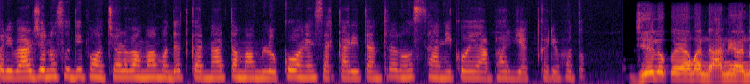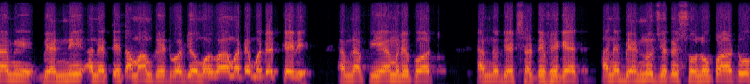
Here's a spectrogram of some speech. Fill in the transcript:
પરિવારજનો સુધી પહોંચાડવામાં મદદ કરનાર તમામ લોકો અને સરકારી તંત્રનો સ્થાનિકોએ આભાર વ્યક્ત કર્યો હતો. જે લોકોએ આમાં નાની અનામી, બેનની અને તે તમામ બોડીઓ મળવા માટે મદદ કરી, એમના પીએમ રિપોર્ટ એમનું ડેથ સર્ટિફિકેટ અને બેનનું જે કંઈ સોનું પણ હતું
